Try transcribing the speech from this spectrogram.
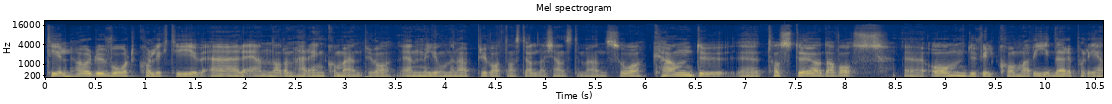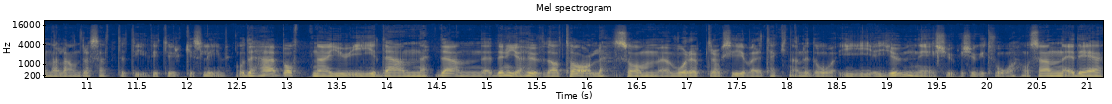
Tillhör du vårt kollektiv, är en av de här 1,1 privat, miljonerna privatanställda tjänstemän så kan du eh, ta stöd av oss eh, om du vill komma vidare på det ena eller andra sättet i ditt yrkesliv. Och det här bottnar ju i den, den, det nya huvudavtal som våra uppdragsgivare tecknade då i juni 2022. Och sen är det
